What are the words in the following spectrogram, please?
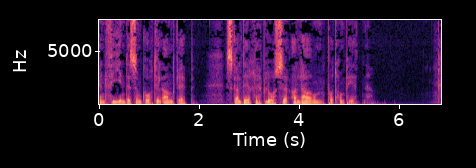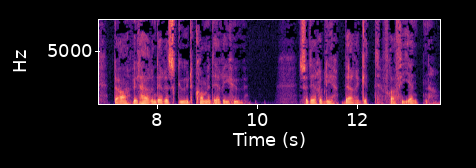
en fiende som går til angrep, skal dere blåse alarm på trompetene. Da vil Herren deres Gud komme dere i hu, så dere blir berget fra fiendene.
